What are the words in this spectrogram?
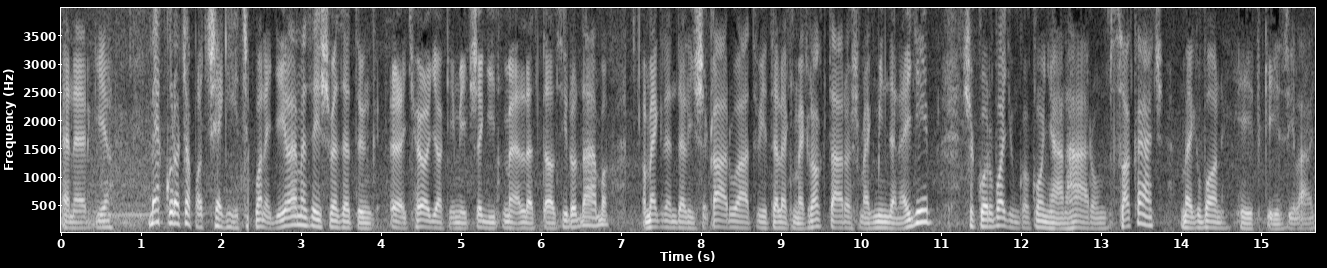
energia. Mekkora csapat segít? Van egy élelmezésvezetőnk, egy hölgy, aki még segít mellette az irodába, a megrendelések, áruátvételek, meg raktáros, meg minden egyéb, és akkor vagyunk a konyhán három szakács, meg van hét kézilány,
